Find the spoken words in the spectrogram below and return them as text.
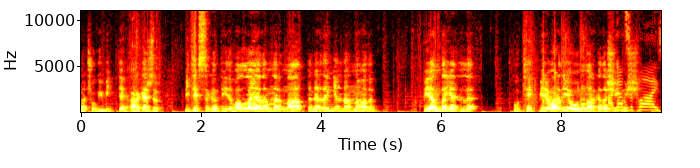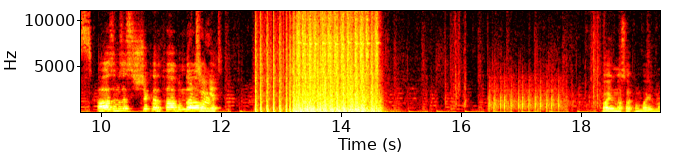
Lan çok iyi bitti. Arkadaşlar bir tık sıkıntıydı. Vallahi adamlar ne yaptı nereden geldi anlamadım. Bir anda geldiler. Bu tek biri vardı ya onun arkadaşıymış. Ağzımıza sıçacaklar. Ta bunda ağa var gel. Bayılma sakın bayılma.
